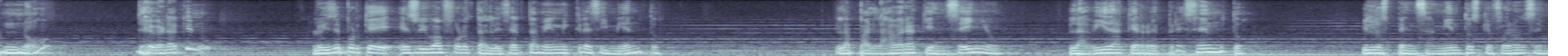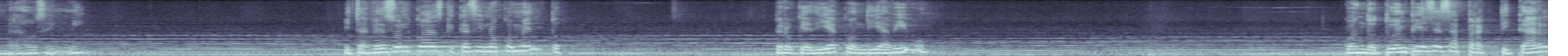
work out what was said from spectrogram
No, de verdad que no. Lo hice porque eso iba a fortalecer también mi crecimiento. La palabra que enseño, la vida que represento y los pensamientos que fueron sembrados en mí. Y tal vez son cosas que casi no comento, pero que día con día vivo. Cuando tú empieces a practicar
